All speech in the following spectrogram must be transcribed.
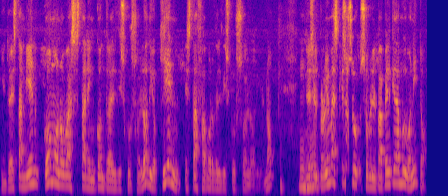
Y entonces también, ¿cómo no vas a estar en contra del discurso del odio? ¿Quién está a favor del discurso del odio? ¿no? Entonces el problema es que eso so- sobre el papel queda muy bonito.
